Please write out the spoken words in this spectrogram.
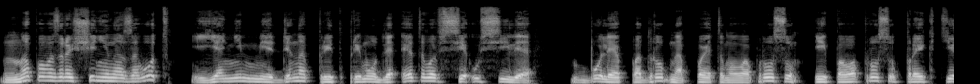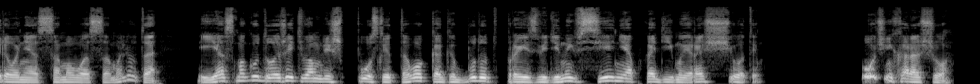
но по возвращении на завод я немедленно предприму для этого все усилия. Более подробно по этому вопросу и по вопросу проектирования самого самолета – я смогу доложить вам лишь после того, как будут произведены все необходимые расчеты. Очень хорошо,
